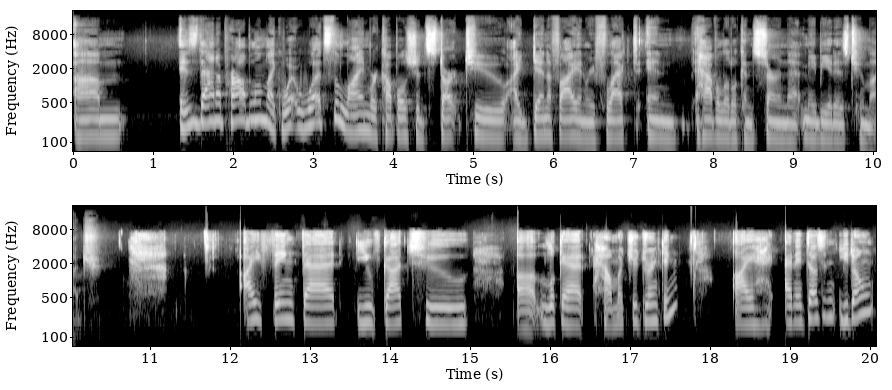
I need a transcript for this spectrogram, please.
Um, is that a problem? Like, what, what's the line where couples should start to identify and reflect and have a little concern that maybe it is too much? I think that you've got to uh, look at how much you're drinking. I and it doesn't. You don't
